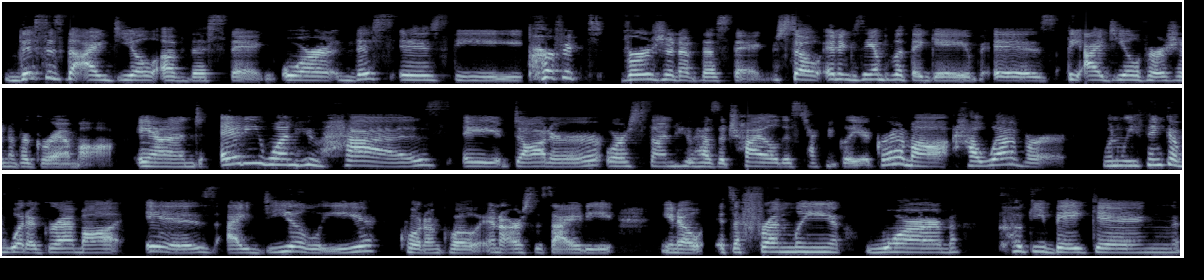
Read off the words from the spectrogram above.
this is the ideal of this thing, or this is the perfect version of this thing. So, an example that they gave is the ideal version of a grandma. And anyone who has a daughter or son who has a child is technically a grandma. However, when we think of what a grandma is ideally, quote unquote, in our society, you know, it's a friendly, warm, cookie baking,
